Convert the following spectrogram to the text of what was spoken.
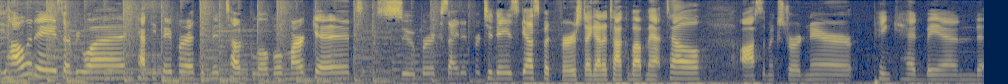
Happy holidays, everyone. Kathy Paper at the Midtown Global Market. Super excited for today's guest, but first I got to talk about Matt Tell. Awesome extraordinaire, pink headband,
